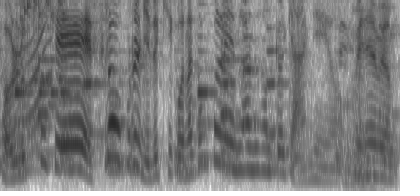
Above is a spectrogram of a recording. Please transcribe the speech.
별로 크게 트러블을 일으키거나 컴플레인을 하는 성격이 아니에요. 왜냐면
